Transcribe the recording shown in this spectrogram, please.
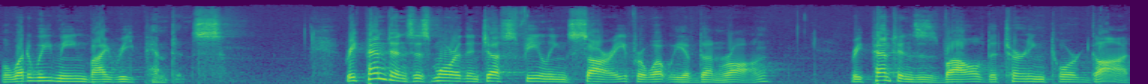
Well, what do we mean by repentance? Repentance is more than just feeling sorry for what we have done wrong. Repentance involved a turning toward God.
